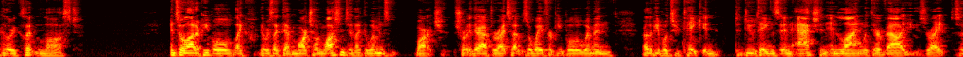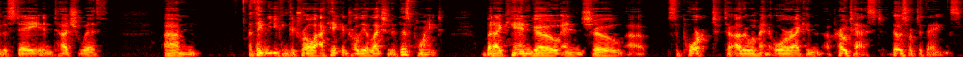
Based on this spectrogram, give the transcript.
Hillary Clinton lost, and so a lot of people like there was like that march on Washington, like the women's march shortly thereafter, right? So that was a way for people, women, other people to take in to do things in action in line with their values, right? So to stay in touch with um, a thing that you can control. I can't control the election at this point, but I can go and show uh, support to other women, or I can uh, protest those sorts of things.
